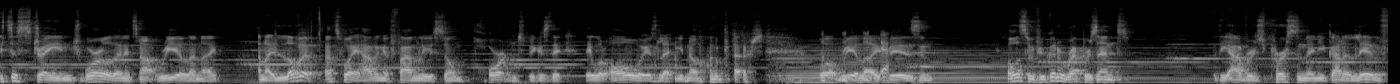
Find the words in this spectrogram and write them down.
it's a strange world and it's not real, and I. And I love it. That's why having a family is so important because they, they will always let you know about what real life Yeah. is. And also, if you're going to represent the average person, then you got to live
